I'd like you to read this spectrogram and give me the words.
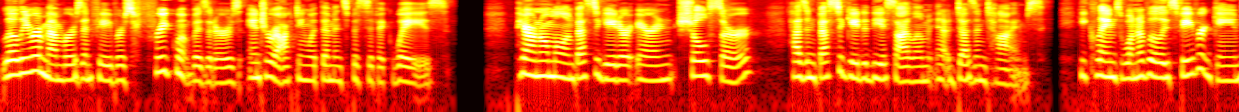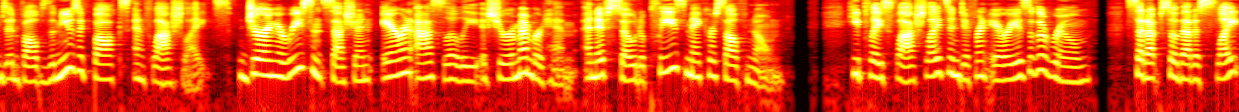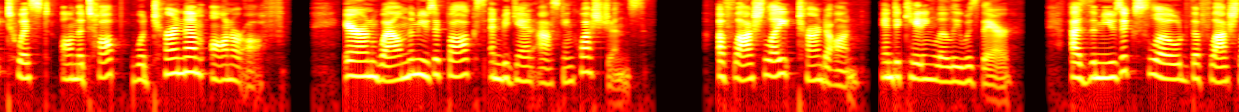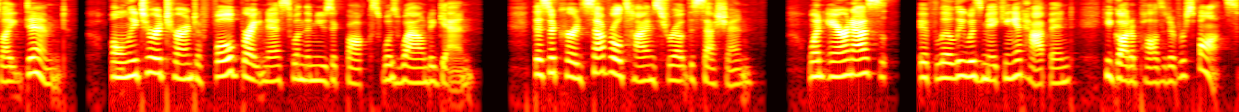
Lily remembers and favors frequent visitors, interacting with them in specific ways. Paranormal investigator Aaron Schulzer has investigated the asylum a dozen times. He claims one of Lily's favorite games involves the music box and flashlights. During a recent session, Aaron asked Lily if she remembered him, and if so, to please make herself known. He placed flashlights in different areas of the room, set up so that a slight twist on the top would turn them on or off. Aaron wound the music box and began asking questions. A flashlight turned on, indicating Lily was there. As the music slowed, the flashlight dimmed, only to return to full brightness when the music box was wound again. This occurred several times throughout the session. When Aaron asked if Lily was making it happen, he got a positive response.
